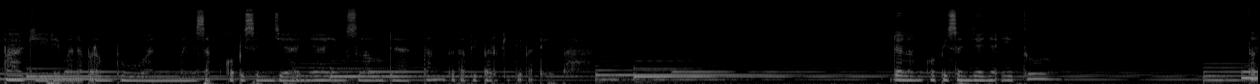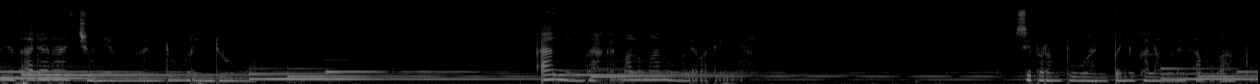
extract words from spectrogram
Pagi di mana perempuan menyesap kopi senjanya yang selalu datang tetapi pergi tiba-tiba. Dalam kopi senjanya itu, ternyata ada racun yang mengandung rindumu. Angin bahkan malu-malu melewatinya. Si perempuan penyuka lamunan abu-abu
